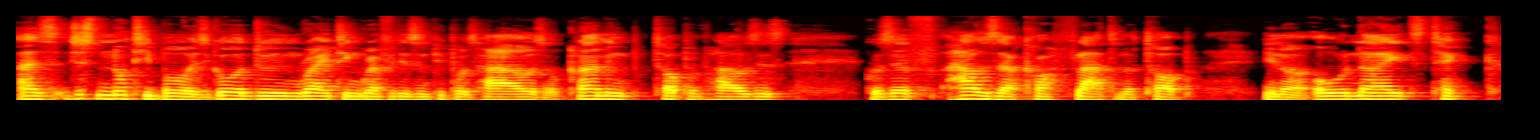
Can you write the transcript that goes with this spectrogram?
as just naughty boys, go doing writing graffitis in people's house or climbing top of houses, because if houses are cut flat on the top, you know, all night take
